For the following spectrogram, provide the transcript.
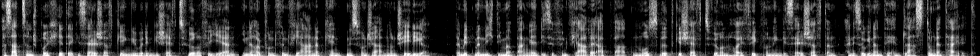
Ersatzansprüche der Gesellschaft gegenüber dem Geschäftsführer verjähren innerhalb von fünf Jahren ab Kenntnis von Schaden und Schädiger. Damit man nicht immer bange diese fünf Jahre abwarten muss, wird Geschäftsführern häufig von den Gesellschaftern eine sogenannte Entlastung erteilt.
